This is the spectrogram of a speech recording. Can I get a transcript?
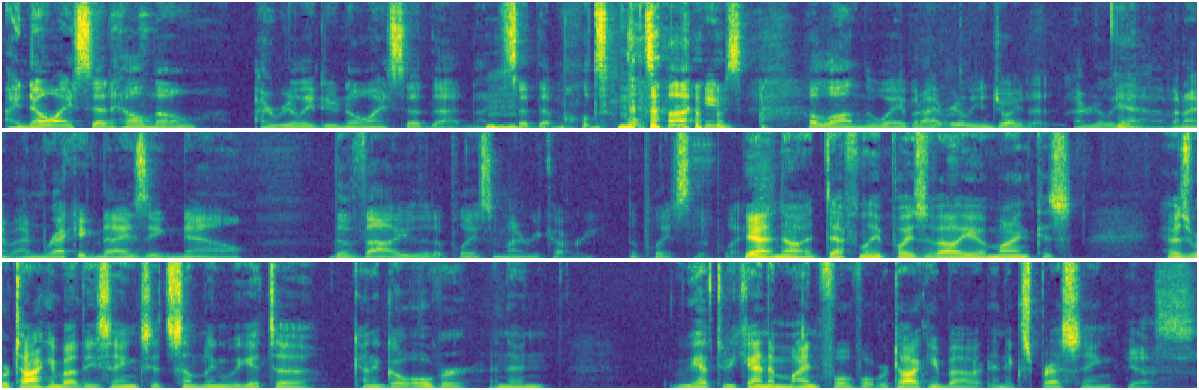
I know I said hell no. I really do know I said that. I Mhm. said that multiple times along the way, but I really enjoyed it. I really Yeah. have, and I'm, I'm recognizing now the value that it plays in my recovery, the place that it plays. Yeah, no, it definitely plays a value of mine because as we're talking about these things, it's something we get to kind of go over, and then we have to be kind of mindful of what we're talking about and expressing. Yes.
